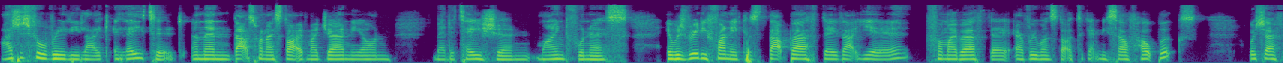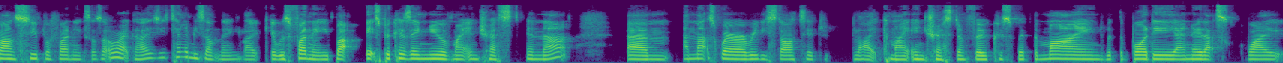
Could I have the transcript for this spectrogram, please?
I just feel really like elated. And then that's when I started my journey on meditation, mindfulness, it was really funny because that birthday that year, for my birthday, everyone started to get me self help books, which I found super funny because I was like, all right, guys, you're telling me something. Like it was funny, but it's because they knew of my interest in that. Um, and that's where I really started like my interest and focus with the mind, with the body. I know that's why,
